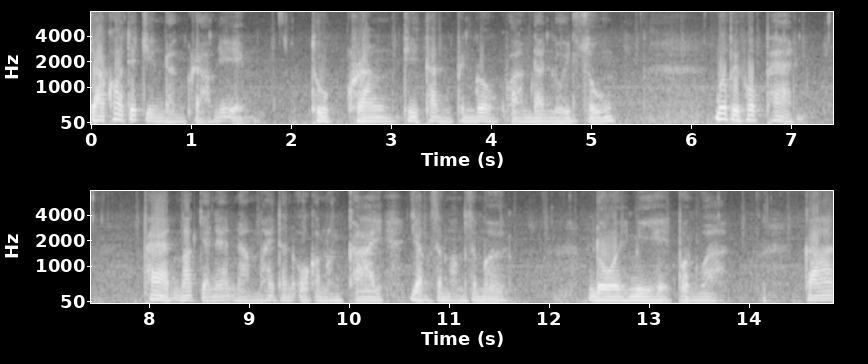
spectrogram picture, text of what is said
จากข้อเท็จจริงดังกล่าวนี้เอง ทุกครั้งที่ท่านเป็นโรคความดันโลหิตสูง เมื่อไปพบแพทย์ แพทย์มักจะแนะนำให้ท่านออกกำลังกายอย่างสม่ำเสมอ โดยมีเหตุผลว่า การ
